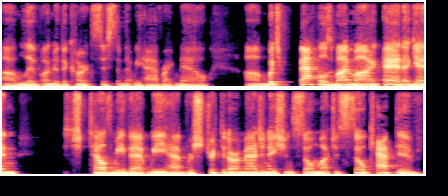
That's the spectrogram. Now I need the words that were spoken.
um, live under the current system that we have right now um, which baffles my mind. And again, tells me that we have restricted our imagination so much. It's so captive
